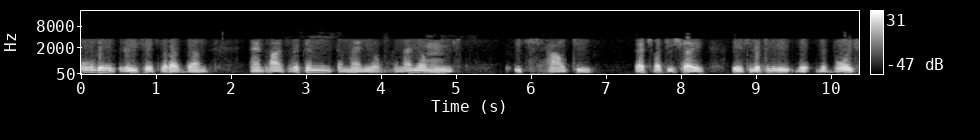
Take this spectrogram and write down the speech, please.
all the research that I've done, and I've written a manual. A manual means it's how to. That's what you say is literally the, the voice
